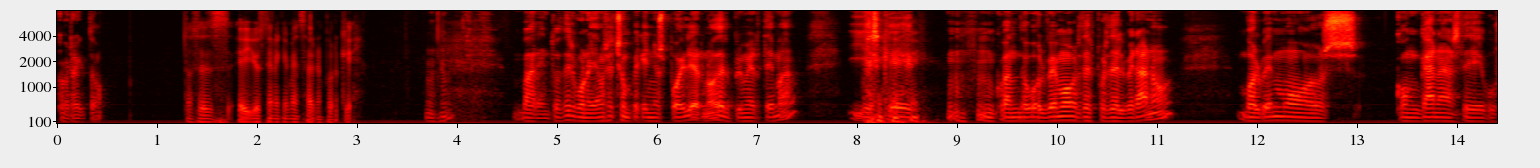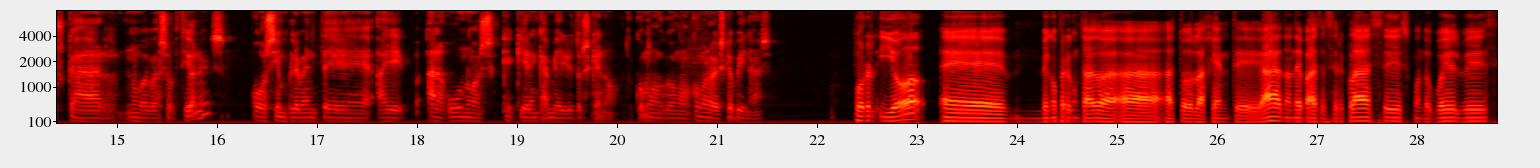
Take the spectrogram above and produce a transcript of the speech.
correcto. Entonces ellos tienen que pensar en por qué. Vale, entonces, bueno, ya hemos hecho un pequeño spoiler, ¿no? Del primer tema. Y es que cuando volvemos después del verano, volvemos con ganas de buscar nuevas opciones o simplemente hay algunos que quieren cambiar y otros que no? ¿Cómo, cómo, lo ves? ¿Qué opinas? Por, yo eh, vengo preguntado a, a, toda la gente, ah, ¿dónde vas a hacer clases? ¿Cuándo vuelves?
